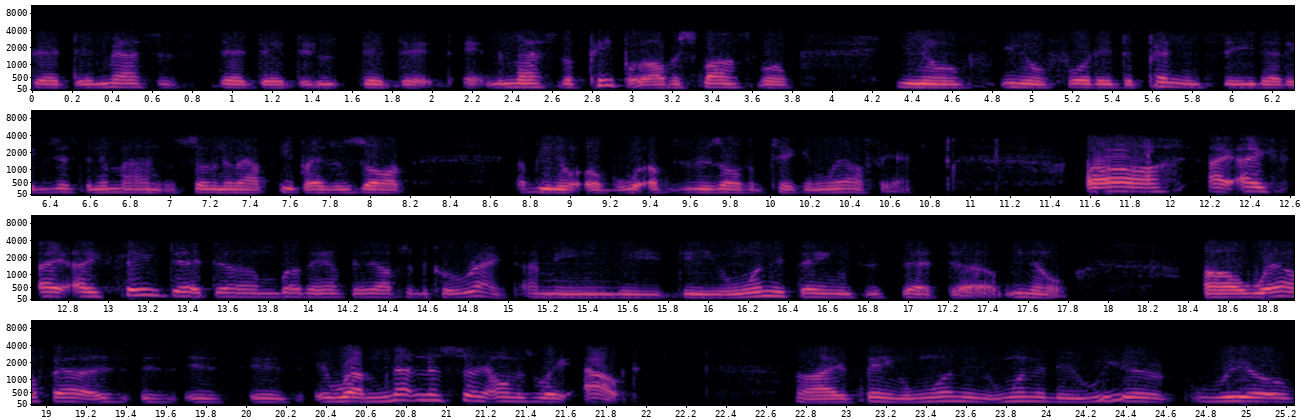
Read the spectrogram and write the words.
that the masses that the, the, the, the, the masses of people are responsible, you know, you know, for the dependency that exists in the minds of some of our people as a result of you know of, of the result of taking welfare. Uh, I, I I think that um, Brother Anthony is absolutely correct. I mean, the the one of the things is that uh, you know, uh, welfare is is, is is well not necessarily on its way out. Uh, I think one of one of the real real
